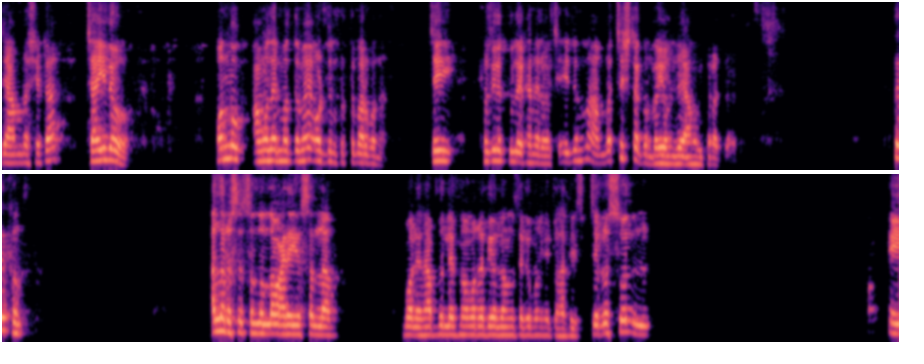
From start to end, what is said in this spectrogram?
যে আমরা সেটা চাইলেও অন্য আমলের মাধ্যমে অর্জন করতে পারব না। যেই ফজিলতগুলো এখানে রয়েছে এই জন্য আমরা চেষ্টা করব এই অনুযায়ী আমল করার জন্য। দেখুন, আল্লাহ রসুল সাল্লাহ আলাইসাল্লাম বলেন আবদুল্লাহ মোহাম্মদ রাদি আল্লাহ থেকে বর্ণিত হাদিস যে রসুল এই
